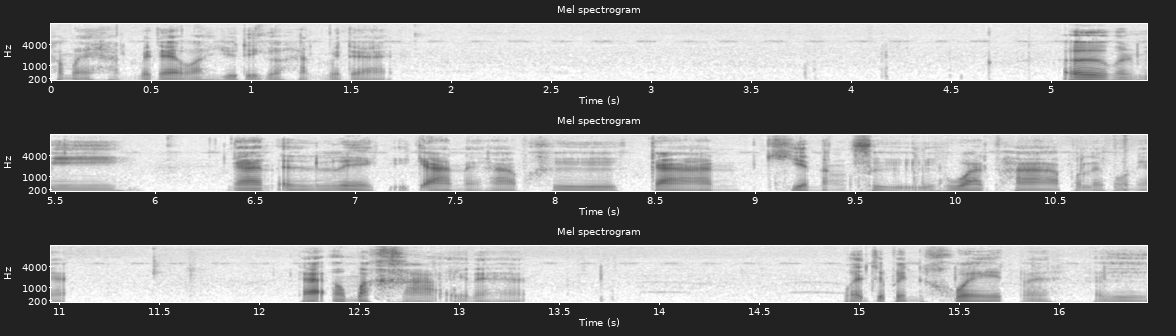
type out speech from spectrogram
ทำไมหันไม่ได้วะ อยู่ดีก็หันไม่ได้ เออ มันมีงานอดิเรกอีกอันนะครับ คือการเขียนหนังสือวาดภาพอะไรพวกเนี้ย และเอามาขายนะฮะ เหมือนจะเป็นเควสไหมเออ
